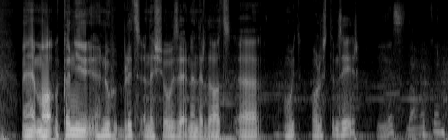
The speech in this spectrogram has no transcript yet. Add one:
Nee, maar we kunnen hier genoeg Blitz in de show zetten, inderdaad. Eh goed, we luisteren zeer. Yes, dat moet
